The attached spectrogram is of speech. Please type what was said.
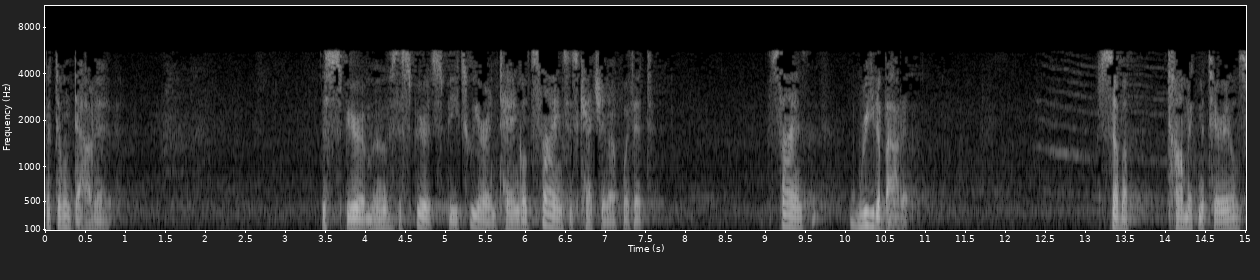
But don't doubt it. The Spirit moves, the Spirit speaks. We are entangled. Science is catching up with it. Science, read about it. Subatomic materials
